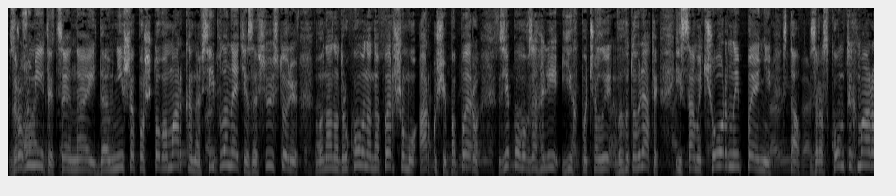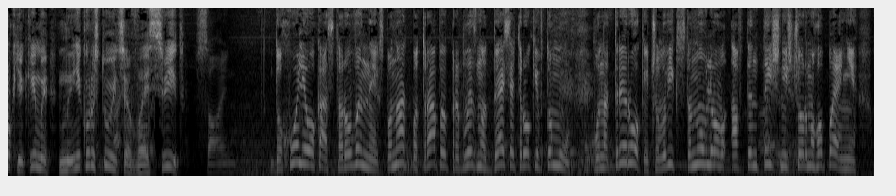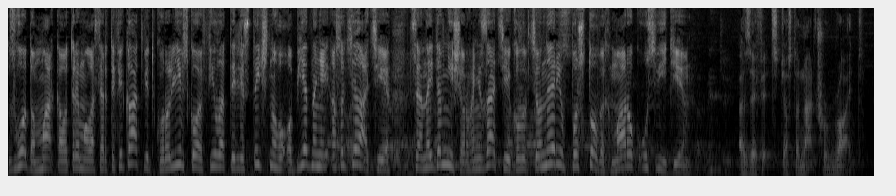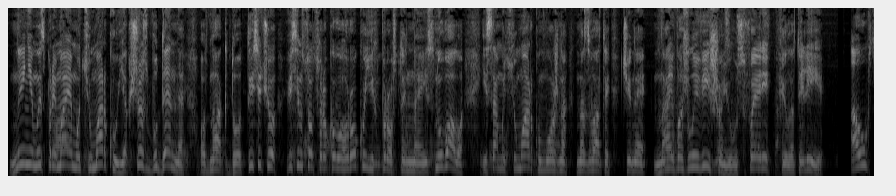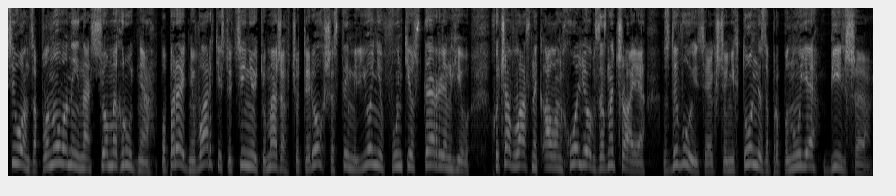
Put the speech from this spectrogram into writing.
Зрозумійте, це найдавніша поштова марка на всій планеті за всю історію. Вона надрукована на першому аркуші паперу, з якого взагалі їх почали виготовляти. І саме чорний пенні став зразком тих марок, якими нині користується весь світ. До Холіока старовинний експонат потрапив приблизно 10 років тому. Понад три роки чоловік встановлював автентичність чорного пенні. Згодом марка отримала сертифікат від Королівського філателістичного об'єднання й асоціації. Це найдавніші організації колекціонерів поштових марок у світі. Нині ми сприймаємо цю марку як щось буденне. Однак до 1840 року їх просто не існувало, і саме цю марку можна назвати чи не найважливішою у сфері філателії. Аукціон запланований на 7 грудня. Попередню вартість оцінюють у межах 4-6 мільйонів фунтів стерлінгів. Хоча власник Алан Холіок зазначає, здивується, якщо ніхто не запропонує більше.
